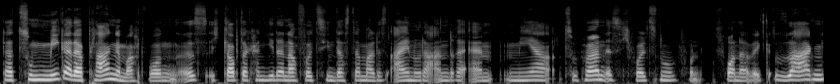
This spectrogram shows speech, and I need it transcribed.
dazu mega der Plan gemacht worden ist. Ich glaube, da kann jeder nachvollziehen, dass da mal das ein oder andere ähm, mehr zu hören ist. Ich wollte es nur von vorneweg sagen.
